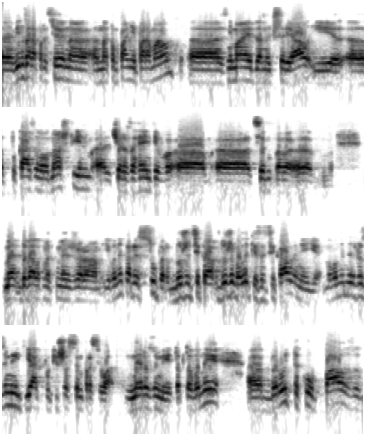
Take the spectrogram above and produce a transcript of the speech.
е, Він зараз працює на, на компанії Paramount, е, знімає для них серіал і е, показував наш фільм через агентів цим ме- девелопмент менеджерам. І вони кажуть, супер, дуже цікав, дуже велике зацікавлення є. але вони не розуміють, як поки що з цим працювати. Не розуміють. Тобто вони беруть таку паузу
